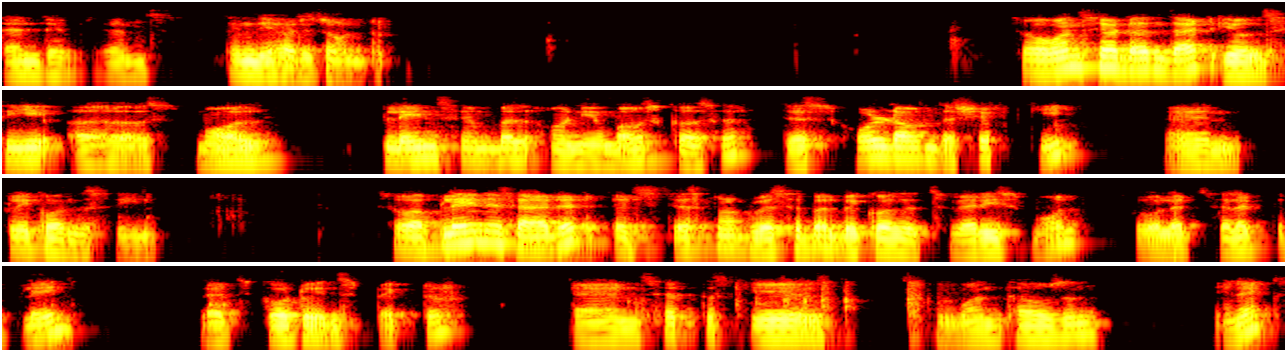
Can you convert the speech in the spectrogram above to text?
10 divisions in the horizontal. So once you're done that, you'll see a small plane symbol on your mouse cursor. Just hold down the shift key and click on the scene. So a plane is added. It's just not visible because it's very small. So let's select the plane. Let's go to inspector and set the scale to 1000 in X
